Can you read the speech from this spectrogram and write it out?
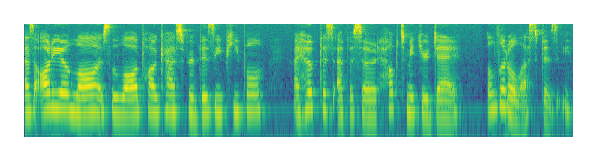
As Audio Law is the law podcast for busy people, I hope this episode helped make your day a little less busy.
